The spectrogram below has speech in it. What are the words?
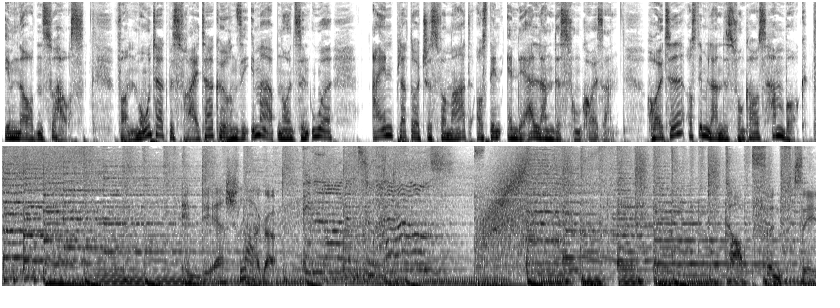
im Norden zu Haus. Von Montag bis Freitag hören Sie immer ab 19 Uhr ein plattdeutsches Format aus den NDR Landesfunkhäusern. Heute aus dem Landesfunkhaus Hamburg. NDR Schlager. 15.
